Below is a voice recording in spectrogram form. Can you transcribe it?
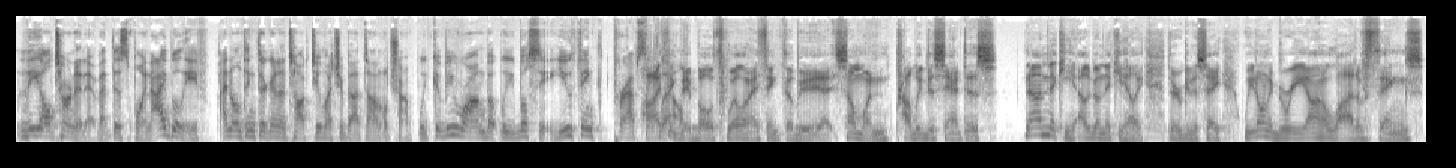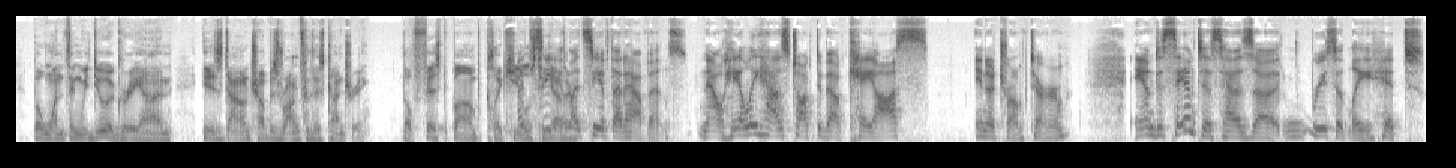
the alternative at this point, I believe. I don't think they're going to talk too much about Donald Trump. We could be wrong, but we will see. You think perhaps they I will? think they both will, and I think there'll be uh, someone, probably DeSantis. No, I'm Nikki. I'll go Nikki Haley. They're going to say we don't agree on a lot of things, but one thing we do agree on is Donald Trump is wrong for this country. They'll fist bump, click heels Let's together. Let's see if that happens. Now, Haley has talked about chaos in a Trump term, and DeSantis has uh, recently hit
